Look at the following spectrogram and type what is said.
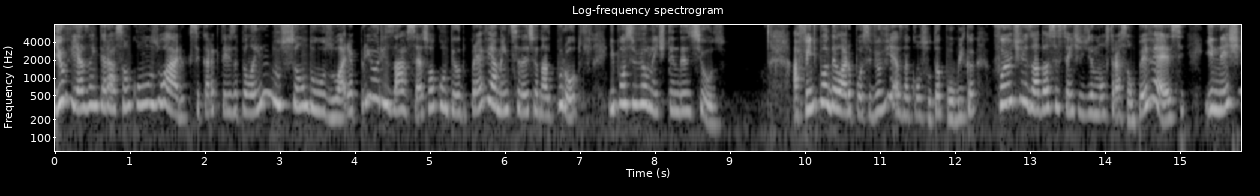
E o viés da interação com o usuário, que se caracteriza pela indução do usuário a priorizar acesso ao conteúdo previamente selecionado por outros e possivelmente tendencioso. A fim de modelar o possível viés na consulta pública, foi utilizado o assistente de demonstração PVS e neste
